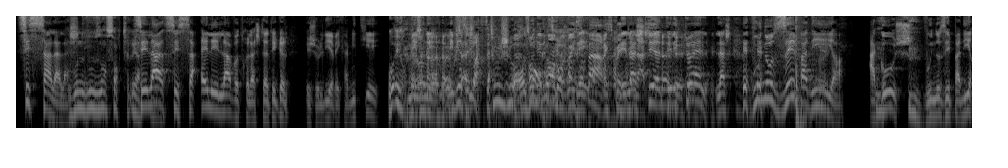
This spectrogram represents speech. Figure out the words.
C'est ça la lâcheté. Vous ne vous en sortirez C'est pas. là, c'est ça. Elle est là, votre lâcheté intellectuelle. Et je le dis avec amitié. Oui, Mais on est, mais bien sûr, toujours. On n'est pas en Mais- lâcheté lâche. intellectuelle. lâche- Vous n'osez pas dire, à gauche, vous n'osez pas dire,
